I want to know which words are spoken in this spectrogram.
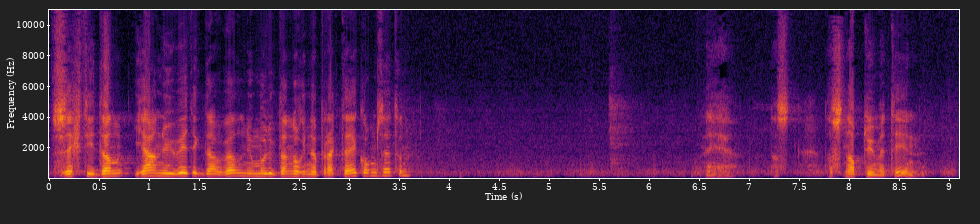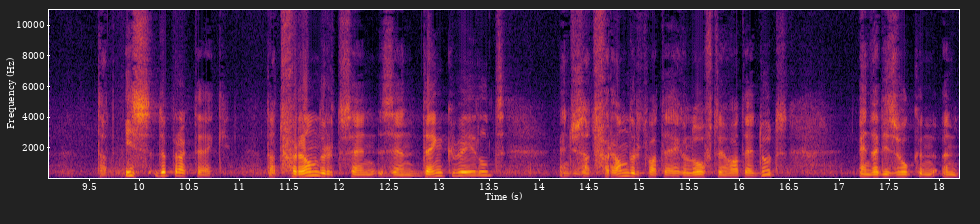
Zegt hij dan, ja, nu weet ik dat wel, nu moet ik dat nog in de praktijk omzetten? Nee, dat, dat snapt u meteen. Dat is de praktijk. Dat verandert zijn, zijn denkwereld en dus dat verandert wat hij gelooft en wat hij doet. En dat is ook een, een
